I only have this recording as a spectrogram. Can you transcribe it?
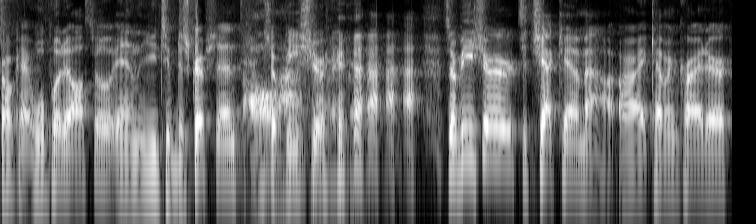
Okay, we'll put it also in the YouTube description. All so be right, sure. So be sure to check him out. All right, Kevin Kreider,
